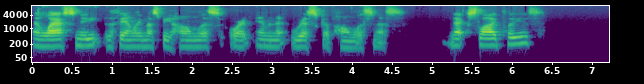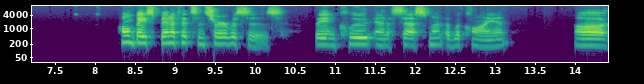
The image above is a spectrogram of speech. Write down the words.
And lastly, the family must be homeless or at imminent risk of homelessness. Next slide, please. Home Base benefits and services. They include an assessment of the client. Uh,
